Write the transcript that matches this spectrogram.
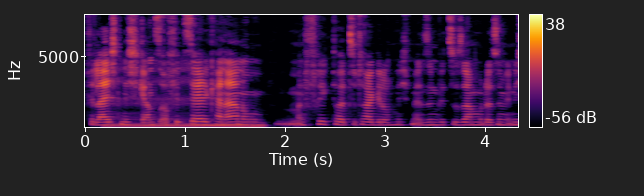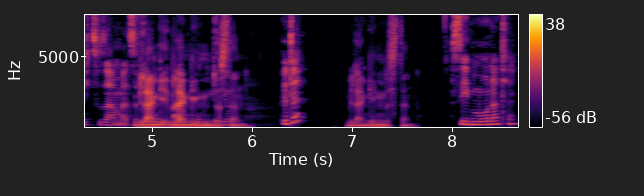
vielleicht nicht ganz offiziell, keine Ahnung. Man fragt heutzutage doch nicht mehr, sind wir zusammen oder sind wir nicht zusammen. Also wie lange lang ging das denn? Bitte? Wie lange ging das denn? Sieben Monate.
